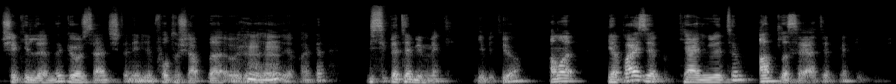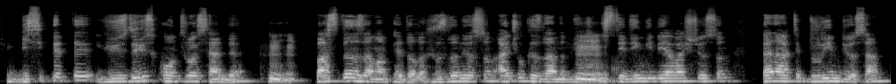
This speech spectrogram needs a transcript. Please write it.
şekillerinde görsel işte ne bileyim Photoshop'la öyle yaparken bisiklete binmek gibi diyor. Ama yapay zeka üretim atla seyahat etmek gibi. Şimdi bisiklette %100 kontrol sende. Bastığın zaman pedala hızlanıyorsun. Ay çok hızlandım diye istediğin gibi yavaşlıyorsun. Ben artık durayım diyorsan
